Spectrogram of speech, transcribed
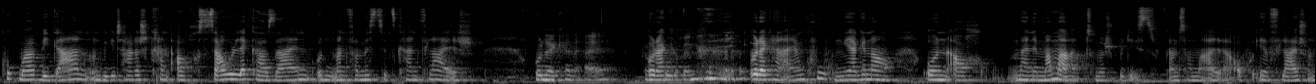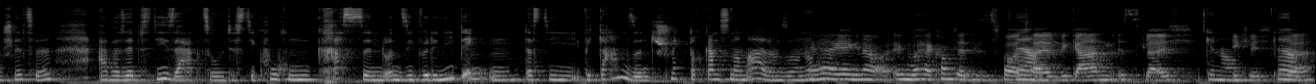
guck mal, vegan und vegetarisch kann auch sau lecker sein und man vermisst jetzt kein Fleisch. Und, oder kein Ei. Oder, oder kein Ei im Kuchen, ja genau. Und auch meine Mama zum Beispiel, die ist ganz normal auch ihr Fleisch und Schnitzel, aber selbst die sagt so, dass die Kuchen krass sind und sie würde nie denken, dass die vegan sind. Schmeckt doch ganz normal und so, ne? Ja, ja, genau. Irgendwoher kommt ja dieses Vorurteil, ja. vegan ist gleich genau. eklig. Ja. Oder?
